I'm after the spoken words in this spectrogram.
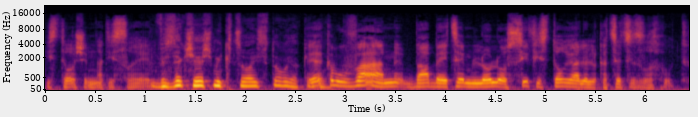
היסטוריה של מדינת ישראל. וזה כשיש מקצוע היסטוריה, כן. כמובן, בא בעצם לא להוסיף היסטוריה, אלא לקצץ אזרחות.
